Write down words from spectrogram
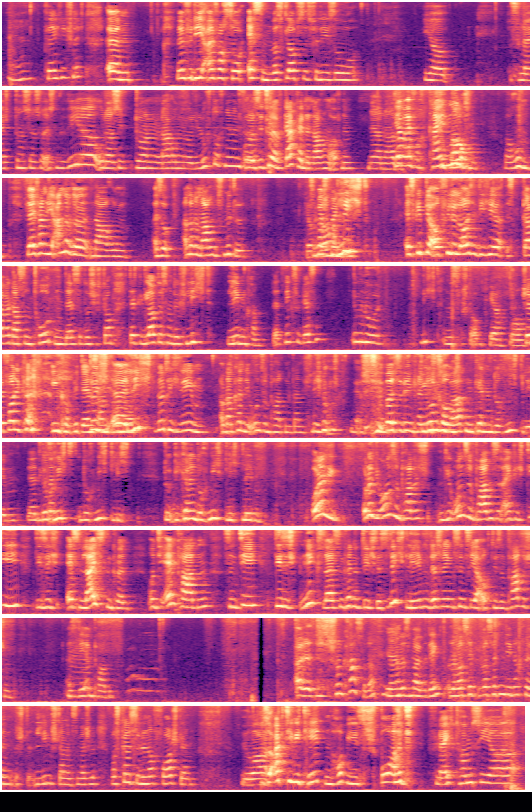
Finde ich nicht schlecht. Ähm, wenn für die einfach so essen, was glaubst du ist für die so? Ja, vielleicht tun sie das so essen wie wir oder sie tun Nahrung über die Luft aufnehmen. Oder sie tun einfach gar keine Nahrung aufnehmen. ja, na, Die haben einfach keinen Mund. Warum? Vielleicht haben die andere Nahrung, also andere Nahrungsmittel. Ja, Zum Beispiel Licht. Es gibt ja auch viele Leute, die hier. Es gab ja gerade so einen Toten, der ist dadurch gestorben. Der hat geglaubt, dass man durch Licht leben kann. Der hat nichts gegessen, immer nur Licht und ist verstorben. sie. Ja, wow. Stell dir vor, die können Inkompetenz durch äh. Licht wirklich leben. Aber dann können die Unsympathen gar nicht leben, Ja, stimmt. weil zu denen kein Die Licht kommt. Unsympathen können durch nicht leben. Ja, die durch nicht, durch nicht Licht. Du- Die können durch nicht Licht leben. Oder die, oder die Unsympathisch, die Unsympathen sind eigentlich die, die sich Essen leisten können. Und die Empathen sind die, die sich nichts leisten können und durch das Licht leben. Deswegen sind sie ja auch die sympathischen. Also die Empathen. Aber das ist schon krass, oder? Wenn Ja. man das mal bedenkt. Oder was hätten, was hätten die noch für einen St- Lebensstandard zum Beispiel? Was könntest du dir noch vorstellen? Ja, So Aktivitäten, Hobbys, Sport. vielleicht haben sie ja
